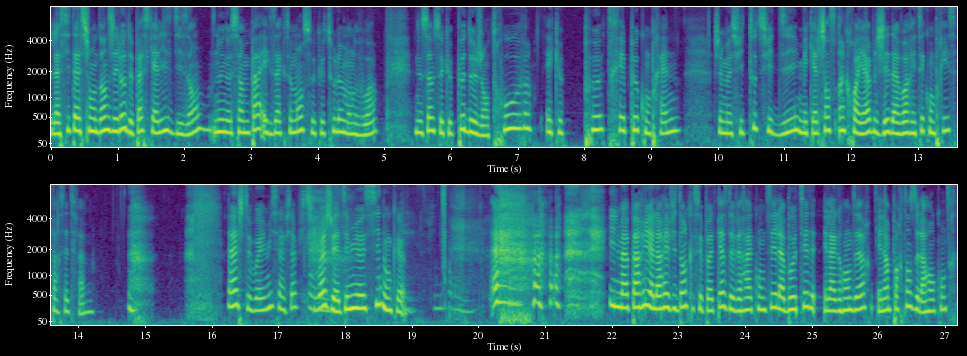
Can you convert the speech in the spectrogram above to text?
la citation d'Angelo de Pascalis disant Nous ne sommes pas exactement ce que tout le monde voit, nous sommes ce que peu de gens trouvent et que peu, très peu comprennent, je me suis tout de suite dit, mais quelle chance incroyable j'ai d'avoir été comprise par cette femme. ah, je te vois émue, Safia, puis tu vois, je vais être émue aussi, donc... Euh. Il m'a paru alors évident que ce podcast devait raconter la beauté et la grandeur et l'importance de la rencontre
